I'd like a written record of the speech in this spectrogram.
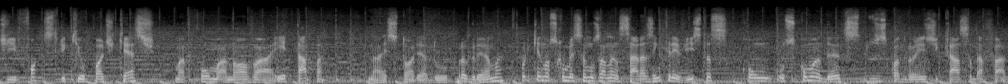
de Fox 3 Podcast marcou uma nova etapa na história do programa, porque nós começamos a lançar as entrevistas com os comandantes dos esquadrões de caça da FAB,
